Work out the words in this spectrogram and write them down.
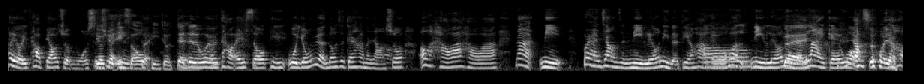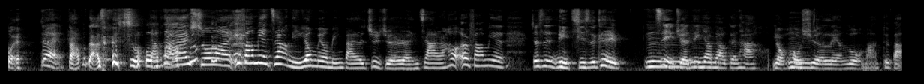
会有一套标准模式去应对。对对对，我有一套 SOP，我永远都是跟他们讲说，哦，好啊好啊，那你不然这样子，你留你的电话给我，或者你留你的 line 给我，要是会也会。对，打不打再说，打不打再说啊。一方面这样你又没有明白的拒绝人家，然后二方面就是你其实可以。自己决定要不要跟他有后续的联络嘛，嗯、对吧？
